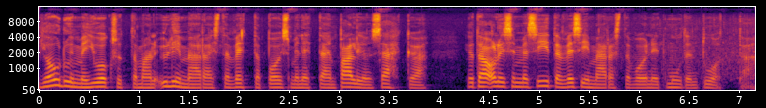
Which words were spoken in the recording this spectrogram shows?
Jouduimme juoksuttamaan ylimääräistä vettä pois menettäen paljon sähköä, jota olisimme siitä vesimäärästä voineet muuten tuottaa.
